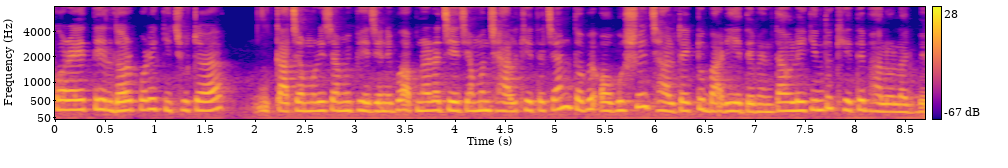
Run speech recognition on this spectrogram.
কড়াইয়ে তেল দেওয়ার পরে কিছুটা কাঁচামরিচ আমি ভেজে নেব। আপনারা যে যেমন ঝাল খেতে চান, তবে অবশ্যই ঝালটা একটু বাড়িয়ে দেবেন তাহলে কিন্তু খেতে ভালো লাগবে,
